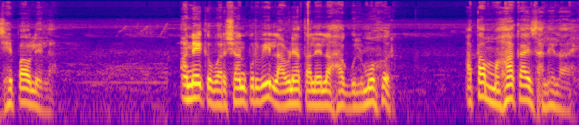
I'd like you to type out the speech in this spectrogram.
झेपावलेला. अनेक वर्षांपूर्वी लावण्यात आलेला हा गुलमोहर आता महाकाय झालेला आहे?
